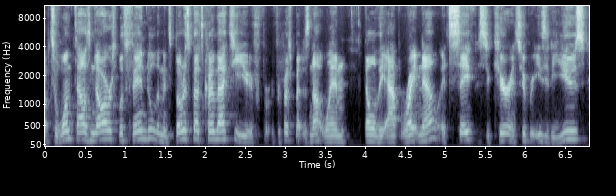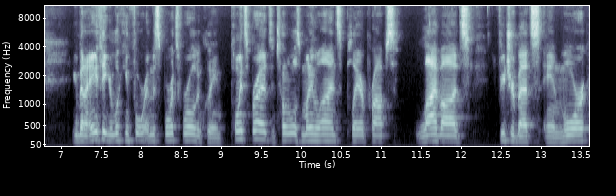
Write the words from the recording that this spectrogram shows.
up to $1,000 with FanDuel. That means bonus bets coming back to you. If, your first bet does not win, download the app right now. It's safe, secure, and super easy to use. You can bet on anything you're looking for in the sports world, including point spreads and totals, money lines, player props, live odds future bets, and more.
